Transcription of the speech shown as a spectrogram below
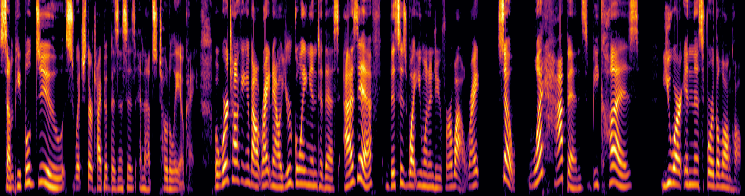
some people do switch their type of businesses, and that's totally okay. But we're talking about right now, you're going into this as if this is what you want to do for a while, right? So, what happens because you are in this for the long haul?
